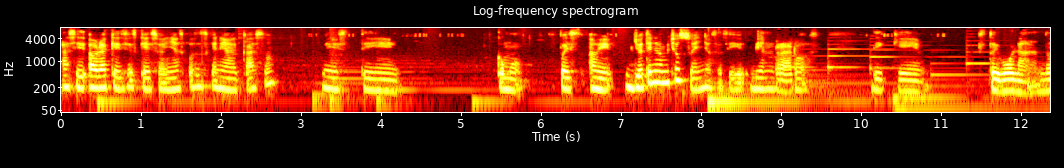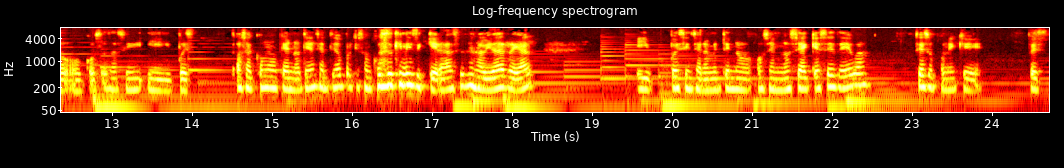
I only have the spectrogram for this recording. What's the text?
así, ahora que dices que sueñas cosas que ni al caso, este, como, pues, a mí, yo he tenido muchos sueños así, bien raros, de que estoy volando o cosas así, y pues, o sea, como que no tienen sentido porque son cosas que ni siquiera haces en la vida real, y pues, sinceramente, no, o sea, no sé a qué se deba, se supone que pues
